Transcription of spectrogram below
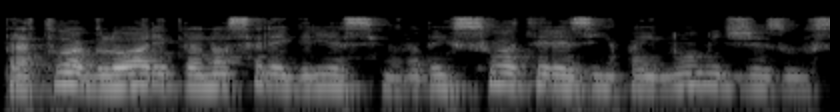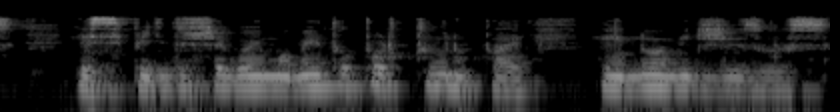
Para a tua glória e para a nossa alegria, Senhor. Abençoa a Terezinha, Pai, em nome de Jesus. Esse pedido chegou em momento oportuno, Pai, em nome de Jesus.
